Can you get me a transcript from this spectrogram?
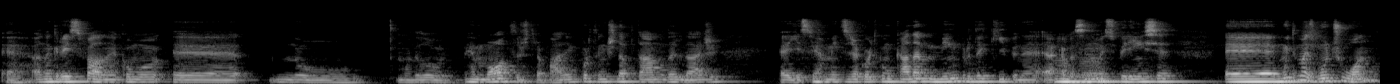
É, Ana Grace fala, né, como é, no modelo remoto de trabalho é importante adaptar a modalidade é, e as ferramentas de acordo com cada membro da equipe, né? Acaba uhum. sendo uma experiência é, muito mais one-to-one,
